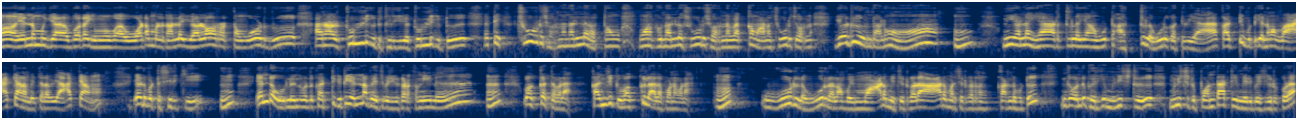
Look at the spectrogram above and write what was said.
ஆ என்னமோ எ- போதா இவன் உடம்புல நல்ல இளம் ரத்தம் ஓடுது. அதனால் துள்ளிக்கிட்டு திரிய துள்ளிக்கிட்டு. எட்டி சூடு சொரணை நல்ல ரத்தம். உனக்கு நல்ல சூடு சொரணை வெக்கமான சூடு சொரணை. எது இருந்தாலும் ம், நீ எல்லாம் என் இடத்துல என் வீட்டு அட்டில் வீடு கட்டுவியா? கட்டி விட்டு என்னமோ வாய்க்கான வைக்கிற வியாக்கியானம் எடுபட்ட சிரிக்கி ம் எந்த ஊர்லேருந்து வந்து கட்டிக்கிட்டு என்ன பேச்சு பேசிட்டு கிடக்க நீனு? ம் வக்கட்டவள கஞ்சிக்கு வக்குலால போனவளை. ம் ஊரில் ஊரெல்லாம் போய் மாடு மேய்ச்சிட்டு கடை ஆடு மறைச்சிட்டு கடை கண்டுபிட்டு இங்கே வந்து பெரிய மினிஸ்டர் மினிஸ்டர் பொண்டாட்டி மாரி பேசிட்டு கூட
